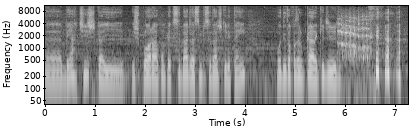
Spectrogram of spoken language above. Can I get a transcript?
É bem artística e explora a complexidade da simplicidade que ele tem. O Rodrigo tá fazendo cara aqui de- de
